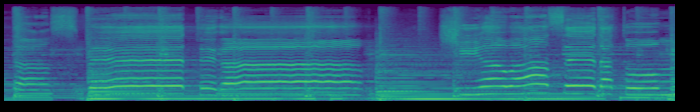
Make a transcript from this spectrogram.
たすべてが幸せだと思う。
